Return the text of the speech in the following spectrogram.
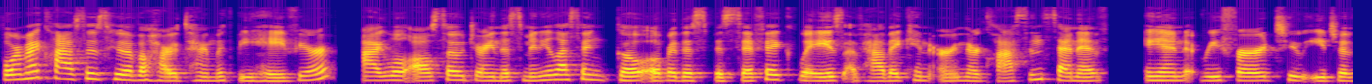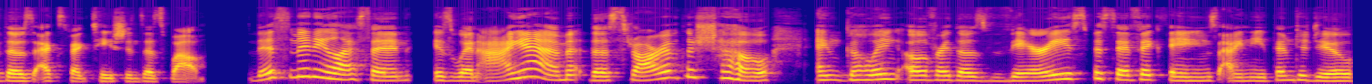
For my classes who have a hard time with behavior, I will also, during this mini lesson, go over the specific ways of how they can earn their class incentive and refer to each of those expectations as well. This mini lesson is when I am the star of the show and going over those very specific things I need them to do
